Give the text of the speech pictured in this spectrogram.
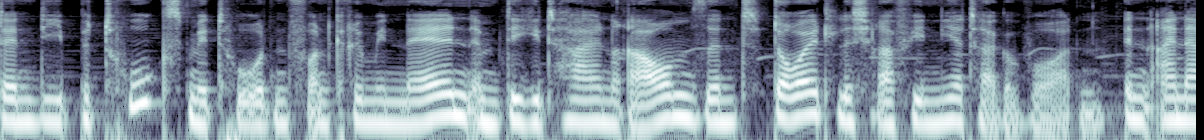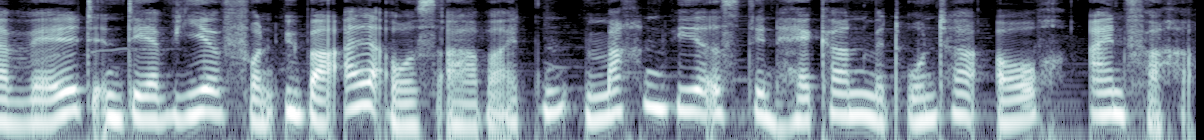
denn die Betrugsmethoden von Kriminellen im digitalen Raum sind deutlich raffinierter geworden. In einer Welt, in der wir von überall aus arbeiten, machen wir es den Hackern mitunter auch einfacher.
